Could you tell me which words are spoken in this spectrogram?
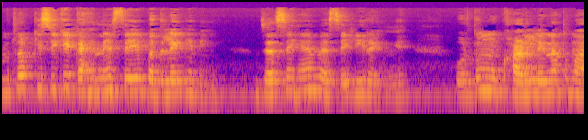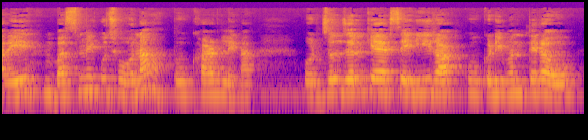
मतलब किसी के कहने से बदलेंगे नहीं। जैसे हैं वैसे ही रहेंगे। और तुम उखाड़ लेना, तुम्हारे बस में कुछ हो ना तो उखाड़ लेना। और जल जल के ऐसे ही राख कुकड़ी बनते रहो,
